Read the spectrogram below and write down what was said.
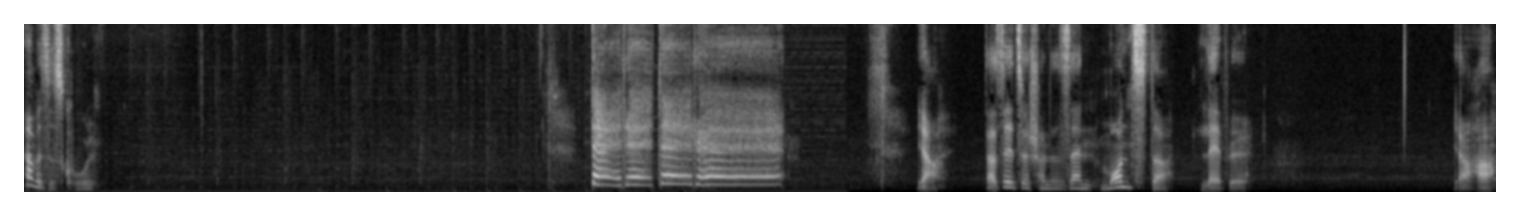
Aber es ist cool. Ja, da seht ihr schon, das ist ein Monster-Level. Ja,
